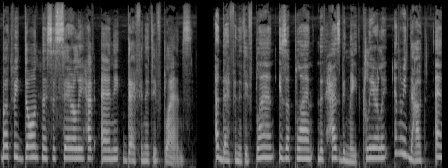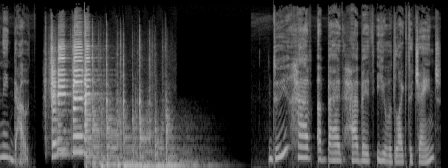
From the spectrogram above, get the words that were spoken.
but we don't necessarily have any definitive plans. A definitive plan is a plan that has been made clearly and without any doubt. Do you have a bad habit you would like to change?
